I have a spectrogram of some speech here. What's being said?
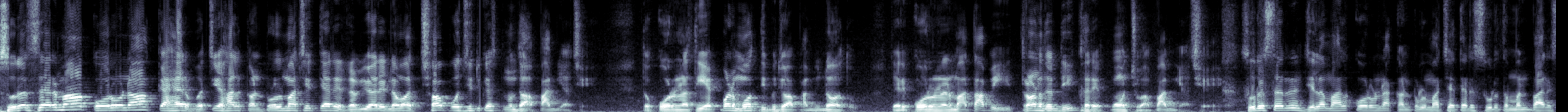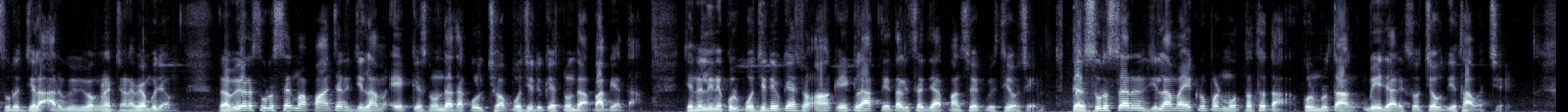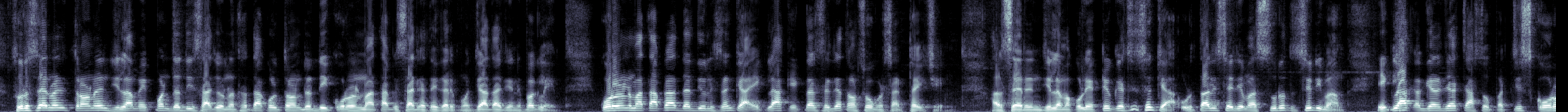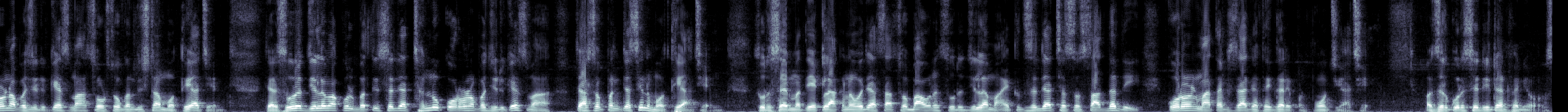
સુરત શહેરમાં કોરોના કહેર વચ્ચે હાલ કંટ્રોલમાં છે ત્યારે રવિવારે નવા છ પોઝિટિવ કેસ નોંધવા પામ્યા છે. તો કોરોનાથી એક પણ મોત નિપજવા પામ્યું ન હતું. ત્યારે કોરોનાને માત આપી ત્રણ દર્દી ઘરે પહોંચવા પામ્યા છે. સુરત શહેર જિલ્લામાં હાલ કોરોના કંટ્રોલમાં છે ત્યારે સુરત મનપા અને સુરત જિલ્લા આરોગ્ય વિભાગના જણાવ્યા મુજબ, રવિવારે સુરત શહેરમાં પાંચ અને જિલ્લામાં એક કેસ નોંધાતા કુલ છ પોઝિટિવ કેસ નોંધા પામ્યા હતા, જેને લઈને કુલ પોઝિટિવ કેસનો આંક એક લાખ તેતાલીસ હજાર પાંચસો એકવીસ થયો છે. ત્યારે સુરત શહેર જિલ્લામાં એકનું પણ મોત ન થતાં કુલ મૃતાંક બે હજાર એકસો ચૌદ યથાવત છે. સુરત શહેરમાંથી ત્રણ જિલ્લામાં એક પણ દર્દી સાજો ન થતાં કુલ ત્રણ દર્દી કોરોના માતા પિતા સાથે ઘરે પહોંચ્યા હતા, જેને પગલે કોરોના માતા આપનાર દર્દીઓની સંખ્યા એક લાખ એકતાલીસ હજાર ત્રણસો ઓગણસાઠ થઈ છે. હાલ શહેર અને જિલ્લામાં કુલ એક્ટિવ કેસની સંખ્યા ઉડતાલીસ છે, જેમાં સુરત સિટીમાં એક લાખ અગિયાર હજાર ચારસો પચીસ કોરોના પોઝિટિવ કેસમાં સોળસો ઓગણત્રીસના મોત થયા છે. જ્યારે સુરત જિલ્લામાં કુલ બત્રીસ હજાર છન્નું કોરોના પોઝિટિવ કેસમાં ચારસો પંચ્યાસીના મોત થયા છે. સુરત શહેરમાંથી એક લાખ નવ હજાર સાતસો બાવન સુરત જિલ્લામાં એકત્રીસ હજાર છસો સાત દર્દી કોરોના માતા પિતા સાથે ઘરે પણ પહોંચ્યા છે. ক্যান্সেল করেছে রিটার্ন ফেনিওস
